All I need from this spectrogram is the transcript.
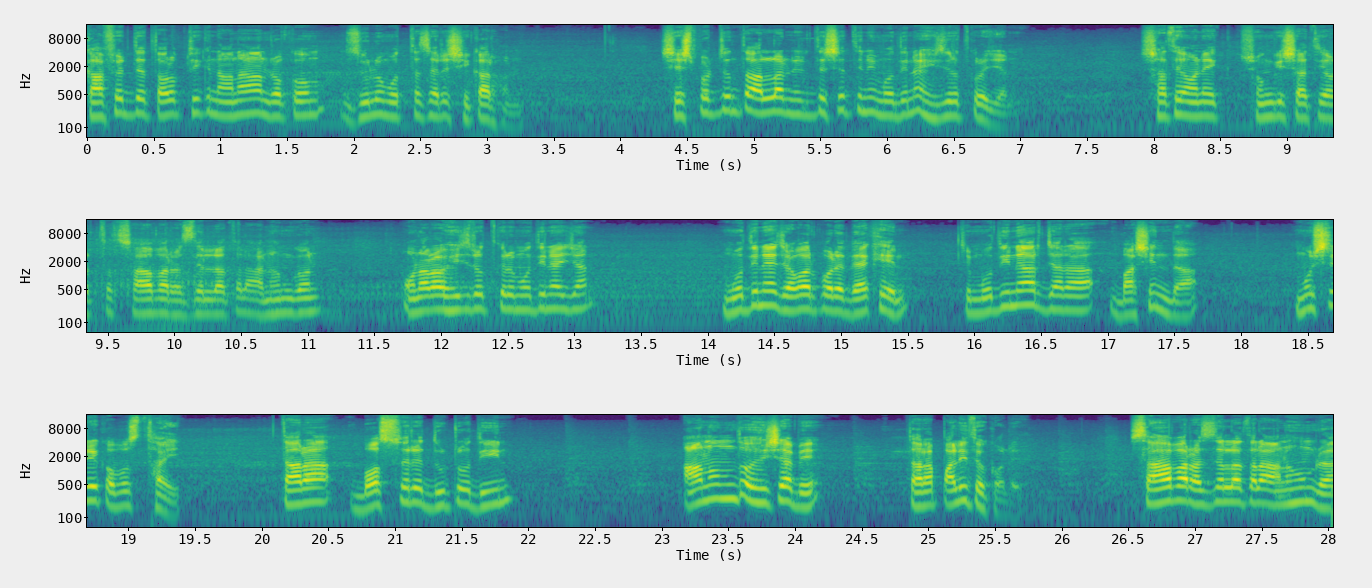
কাফেরদের তরফ থেকে নানান রকম জুলুম, অত্যাচারের শিকার হন। শেষ পর্যন্ত আল্লাহর নির্দেশে তিনি মদিনায় হিজরত করে যান। সাথে অনেক সঙ্গী সাথী, অর্থাৎ সাহাবা রাজিয়াল্লাহ তালা আনহমগণ, ওনারাও হিজরত করে মদিনায় যান। মদিনায় যাওয়ার পরে দেখেন যে মদিনার যারা বাসিন্দা মুশরেক অবস্থায়, তারা বৎসরে দুটো দিন আনন্দ হিসাবে তারা পালিত করে। সাহাবা রাজিয়াল্লাহ তালা আনহুমরা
